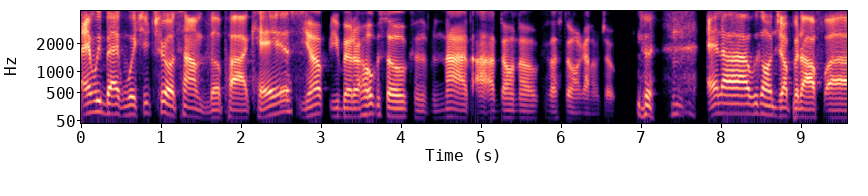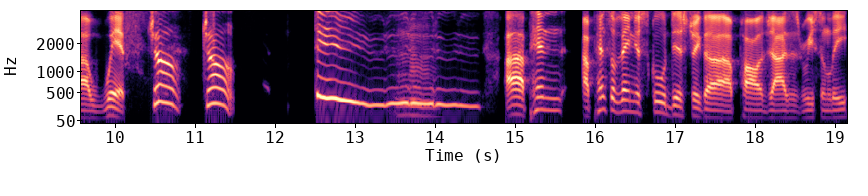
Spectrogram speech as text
And we back with you, Chill Time the podcast. Yep, you better hope so, because if not, I don't know, because I still don't got no joke. And uh, we're gonna jump it off uh with Jump, jump. uh Penn a Pennsylvania school district uh apologizes recently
